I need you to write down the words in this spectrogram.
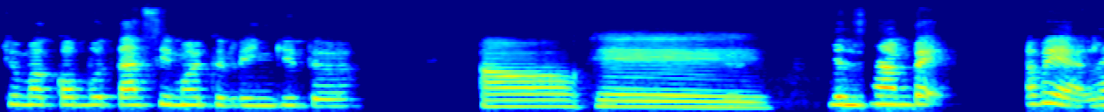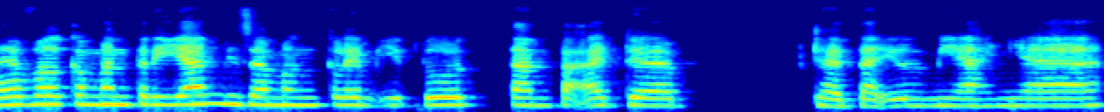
cuma komputasi modeling gitu. Oh, Oke. Okay. Dan sampai apa ya level kementerian bisa mengklaim itu tanpa ada data ilmiahnya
